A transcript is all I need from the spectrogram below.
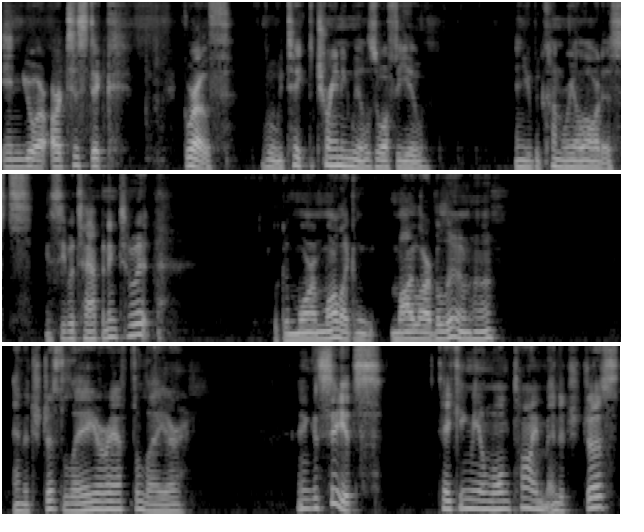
in your artistic growth, when we take the training wheels off of you and you become real artists, you see what's happening to it? Looking more and more like a mylar balloon, huh? And it's just layer after layer. And you can see it's taking me a long time and it's just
